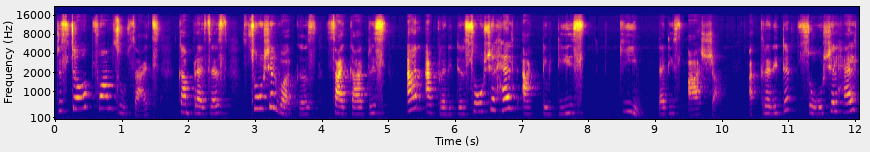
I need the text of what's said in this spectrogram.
to stop farm suicides comprises social workers, psychiatrists and accredited social health activist scheme that is ASHA accredited social health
